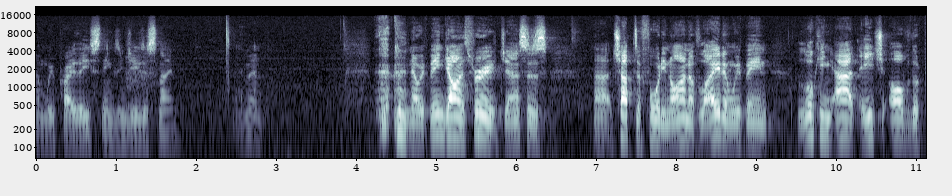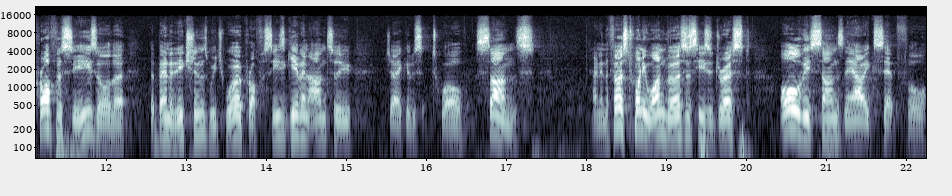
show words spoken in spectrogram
And we pray these things in Jesus' name. Amen. now, we've been going through Genesis uh, chapter 49 of late, and we've been looking at each of the prophecies or the, the benedictions, which were prophecies, given unto Jacob's 12 sons. And in the first 21 verses, he's addressed all of his sons now except for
